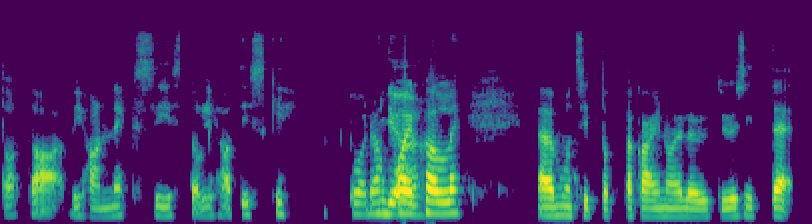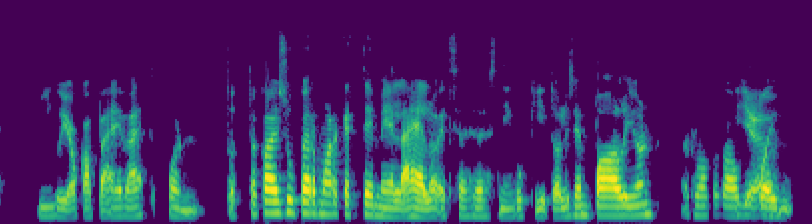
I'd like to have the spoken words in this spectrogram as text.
tota, vihanneksi, siis on lihatiski, tuodaan yeah. paikalle. Mutta sitten totta kai noi löytyy sitten niin kuin joka päivä, että on totta kai supermarketteja, meillä lähellä on itse asiassa niin kuin kiitollisen paljon ruokakauppoja, yeah.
